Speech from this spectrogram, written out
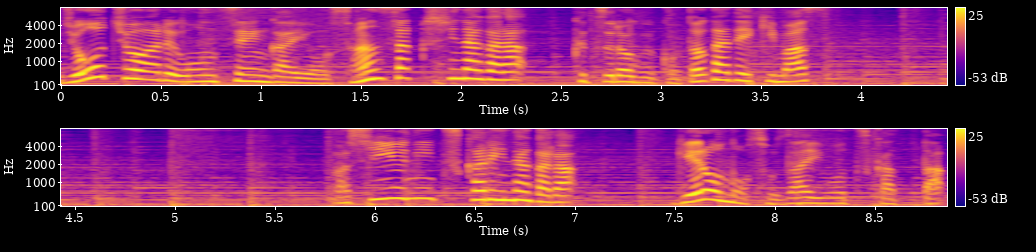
情緒ある温泉街を散策しながらくつろぐことができます。足湯に浸かりながらゲロの素材を使った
